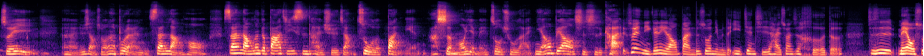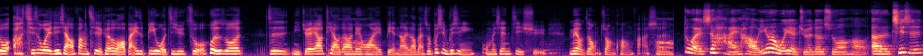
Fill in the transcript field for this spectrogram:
所以。哎，就想说，那不然三郎吼，三郎那个巴基斯坦学长做了半年啊，什么也没做出来，你要不要试试看？所以你跟你老板就说你们的意见其实还算是合的，就是没有说啊，其实我已经想要放弃了，可是老板一直逼我继续做，或者说就是你觉得要跳到另外一边，然后你老板说不行不行，我们先继续，没有这种状况发生。哦，对，是还好，因为我也觉得说哈，呃，其实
